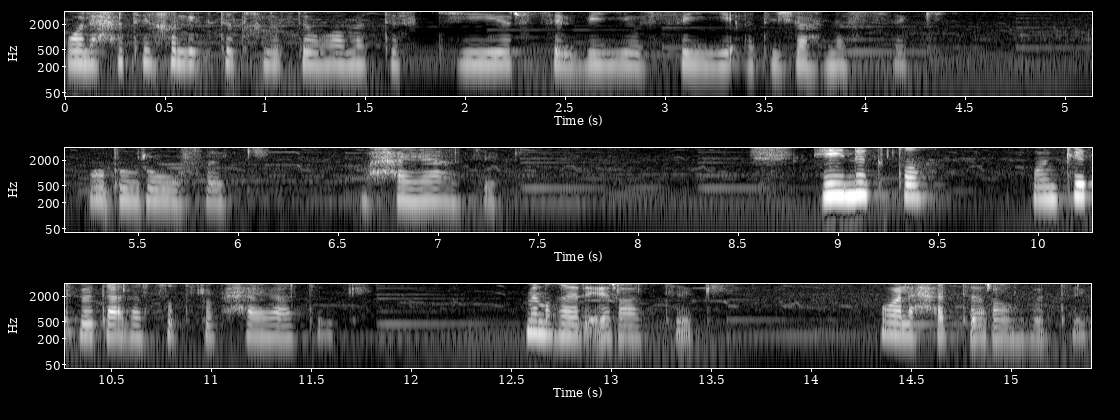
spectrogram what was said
ولا حتى يخليك تدخل في دوامة تفكير سلبية وسيئة تجاه نفسك وظروفك وحياتك. هي نقطة وانكتبت على سطر بحياتك. من غير إرادتك ولا حتى رغبتك.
